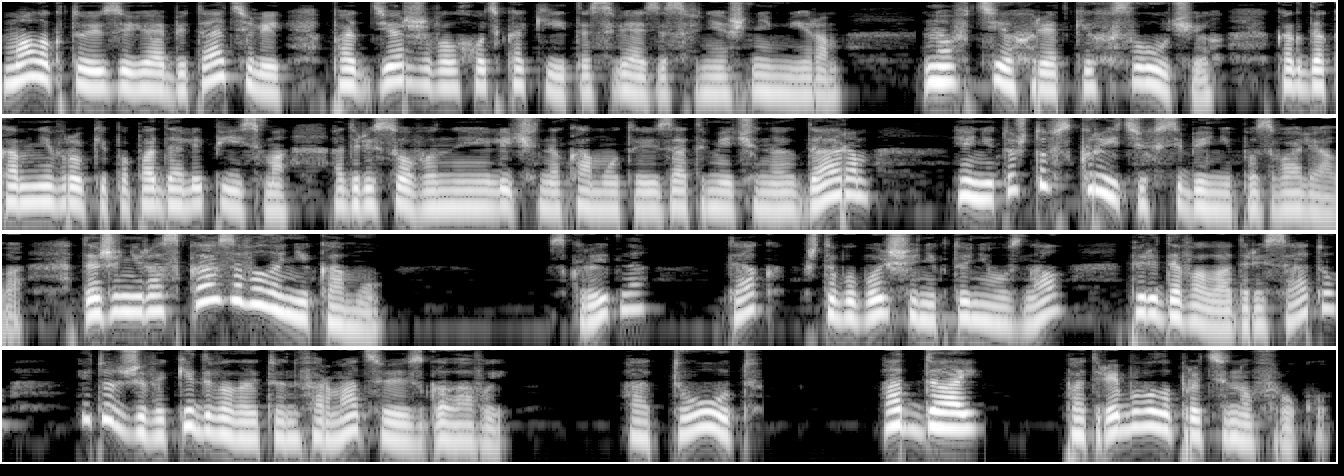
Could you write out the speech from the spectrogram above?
мало кто из ее обитателей поддерживал хоть какие-то связи с внешним миром. Но в тех редких случаях, когда ко мне в руки попадали письма, адресованные лично кому-то из отмеченных даром, я не то что вскрыть их себе не позволяла, даже не рассказывала никому. Скрытно, так, чтобы больше никто не узнал, передавала адресату и тут же выкидывала эту информацию из головы. А тут... «Отдай!» — потребовала, протянув руку.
